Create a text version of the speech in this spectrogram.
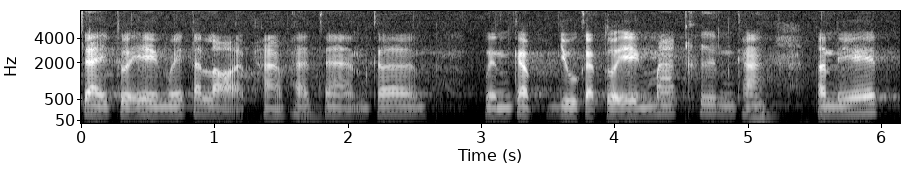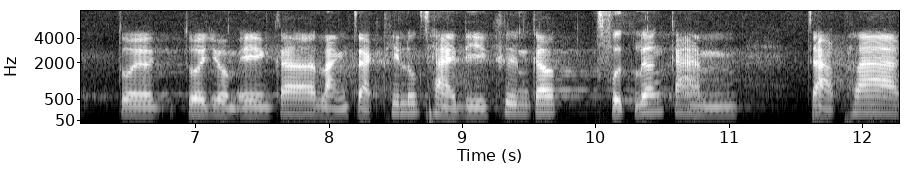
ใจตัวเองไว้ตลอดค่ะพระอาจารย์ก็เหมือนกับอยู่กับตัวเองมากขึ้นค่ะ ตอนนี้ตัวตัวโยมเองก็หลังจากที่ลูกชายดีขึ้น ก็ฝึกเรื่องการจากพลาก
